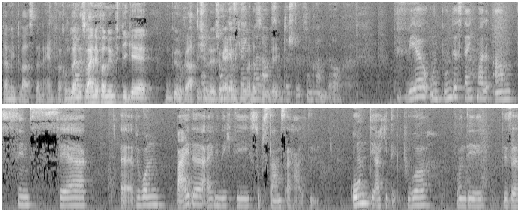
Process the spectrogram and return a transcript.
Damit war es dann einfach. Und es war eine vernünftige, unbürokratische und Lösung eigentlich, wie man das hinkriegt. Unterstützung haben wir auch. Wir und Bundesdenkmalamt sind sehr, äh, wir wollen beide eigentlich die Substanz erhalten und die Architektur von die, diese,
